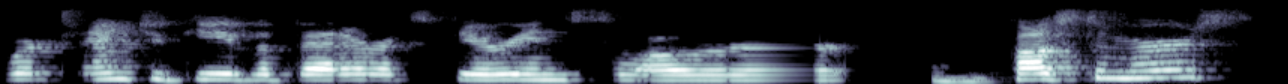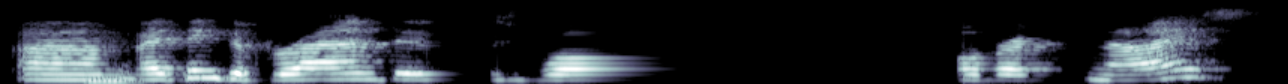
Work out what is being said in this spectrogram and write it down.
we're trying to give a better experience to our Mhm. customers. Um, Mhm. I think the brand is well, well recognized.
